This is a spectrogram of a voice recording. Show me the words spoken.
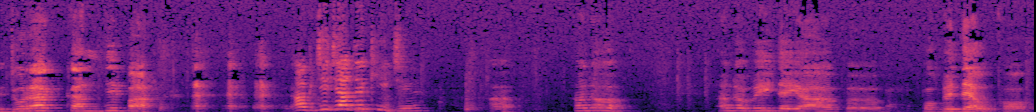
Durak kandyba. A gdzie dziadek idzie? Ano, ano wyjdę ja po, po bydełko,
